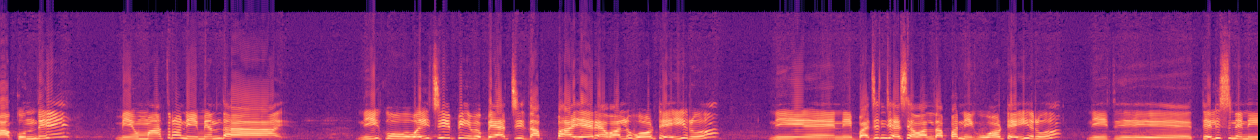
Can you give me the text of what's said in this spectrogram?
మాకుంది. మేము మాత్రం నీ మీద నీకు వైసీపీ బ్యాచ్ తప్ప ఏరే వాళ్ళు ఓటు వేయరు. నీ నీ భజన చేసే వాళ్ళు తప్ప నీకు ఓటు వేయరు. నీ తెలిసిన నీ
